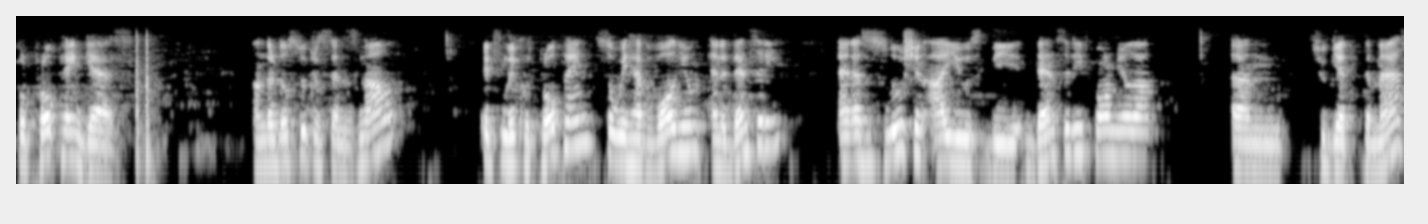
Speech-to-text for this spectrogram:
for propane gas under those circumstances. Now it's liquid propane, so we have a volume and a density. And as a solution, I use the density formula um, to get the mass,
